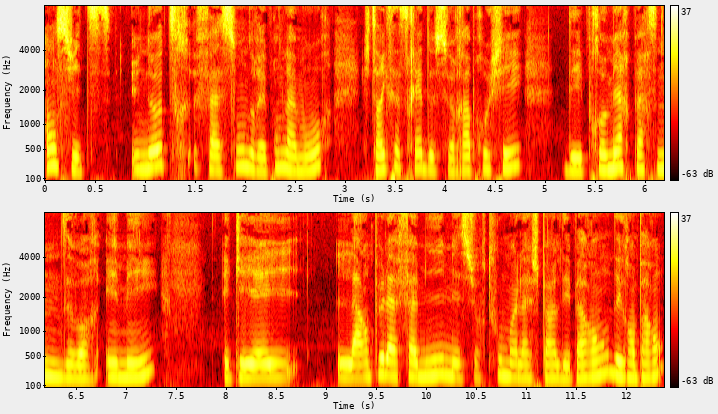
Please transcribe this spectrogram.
Ensuite, une autre façon de répondre l'amour, je dirais que ça serait de se rapprocher des premières personnes à nous avoir aimés et qu'il là un peu la famille, mais surtout, moi là je parle des parents, des grands-parents,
